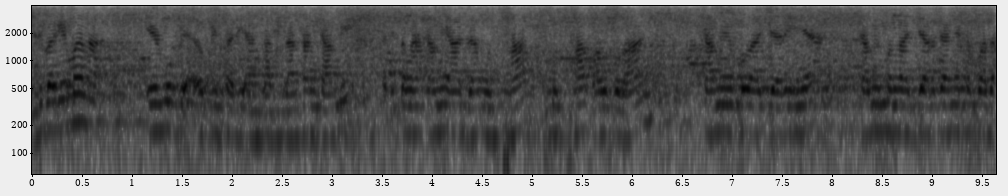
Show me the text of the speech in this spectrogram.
Jadi bagaimana ilmu bisa diangkat sedangkan kami di tengah kami ada mushaf, mushaf Al-Quran, kami mempelajarinya, kami mengajarkannya kepada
